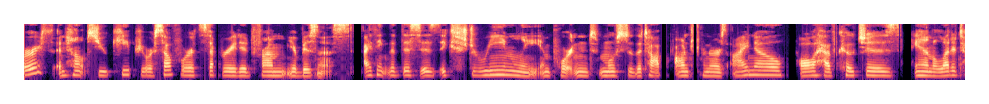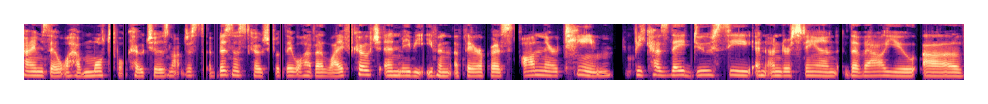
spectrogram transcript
worth and helps you keep your self worth separated from your business. I think that this is extremely important. Most of the top entrepreneurs I know all have coaches and a lot of times they will have multiple coaches, not just a business coach, but they will have a life coach and maybe even a therapist on their team because they do see and understand the value of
